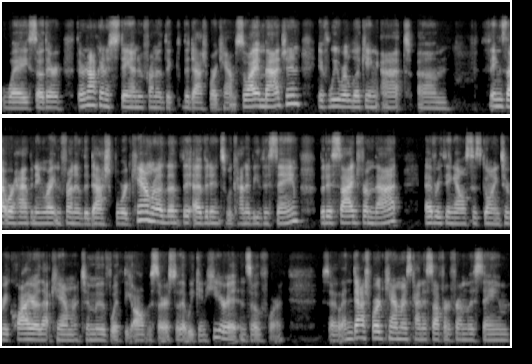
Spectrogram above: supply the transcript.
way. So they're they're not going to stand in front of the, the dashboard cam. So i imagine if we were looking at um, things that were happening right in front of the dashboard camera that the evidence would kind of be the same. But aside from that everything else is going to require that camera to move with the officer so that we can hear it and so forth. So, and dashboard cameras kind of suffer from the same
